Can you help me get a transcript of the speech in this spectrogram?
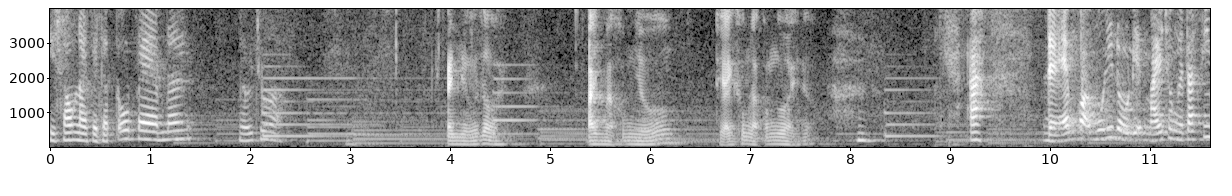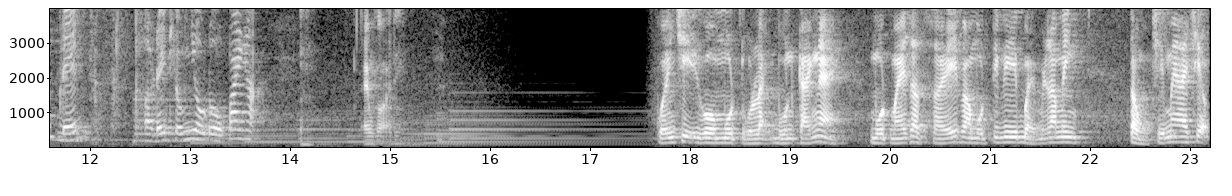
Thì sau này phải thật tốt với em đấy. Nhớ chưa? Anh nhớ rồi. Anh mà không nhớ Thì anh không là con người nữa. À để em gọi mua ít đồ điện máy cho người ta ship đến. Ở đây thiếu nhiều đồ của anh ạ. Em gọi đi. Của anh chị gồm một tủ lạnh 4 cánh này, một máy giặt sấy và một tivi 75 inch. Tổng 92 triệu.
